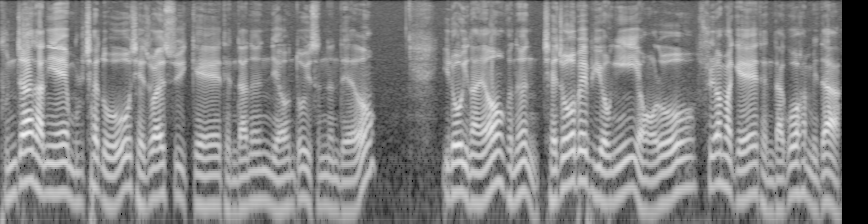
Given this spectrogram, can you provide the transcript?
분자 단위의 물체도 제조할 수 있게 된다는 예언도 있었는데요. 이로 인하여 그는 제조업의 비용이 영으로 수렴하게 된다고 합니다.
